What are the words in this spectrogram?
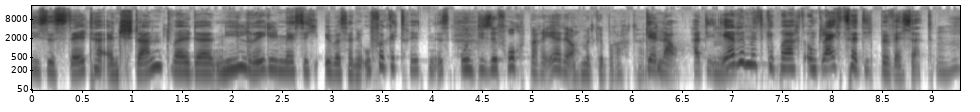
dieses Delta entstand, weil der Nil regelmäßig über seine Ufer getreten ist. Und diese fruchtbare Erde auch mitgebracht hat. Genau, hat die mhm. Erde mitgebracht und gleichzeitig bewässert. Mhm.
